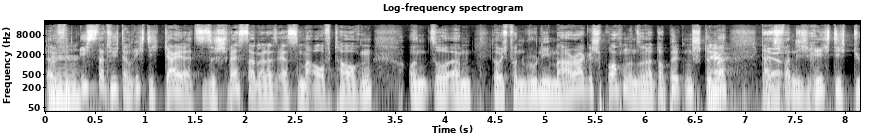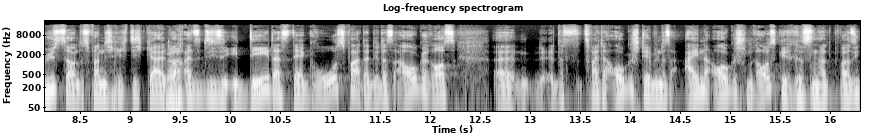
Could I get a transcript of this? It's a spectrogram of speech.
Dabei mhm. finde ich es natürlich dann richtig geil, als diese Schwestern da das erste Mal auftauchen und so, ähm, glaube ich, von Rooney Mara gesprochen in so einer doppelten Stimme. Ja. Das ja. fand ich richtig düster und das fand ich richtig geil. Ja. Auch also diese Idee, dass der Großvater dir das Auge raus, äh, das zweite Auge stehen, wenn das eine Auge schon rausgerissen hat quasi,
